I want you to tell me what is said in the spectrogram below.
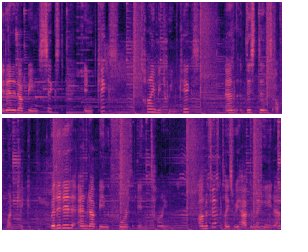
It ended up being 6th in kicks, time between kicks, and distance of one kick. But it did end up being 4th in time. On the 5th place, we have the Mahina,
